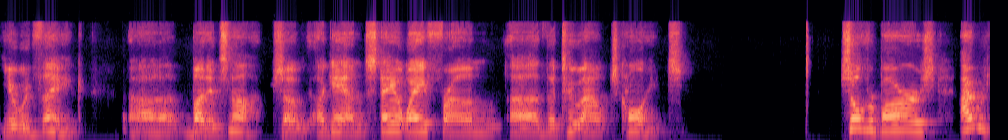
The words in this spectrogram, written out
you would think, uh, but it's not. So again, stay away from uh, the two ounce coins. Silver bars. I was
